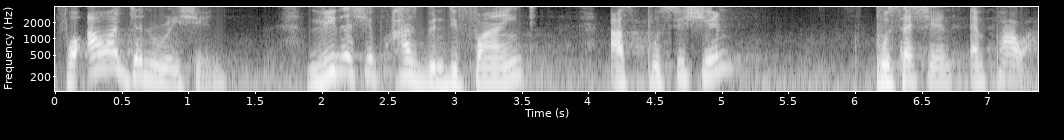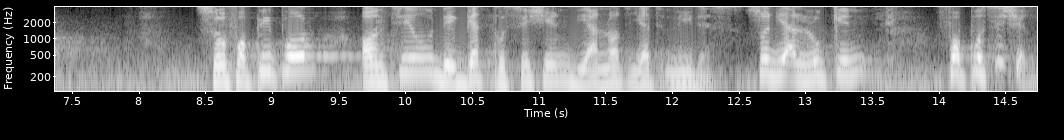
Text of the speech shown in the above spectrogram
For our generation, leadership has been defined as position, possession, and power. So for people, until they get position, they are not yet leaders. So they are looking for position.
